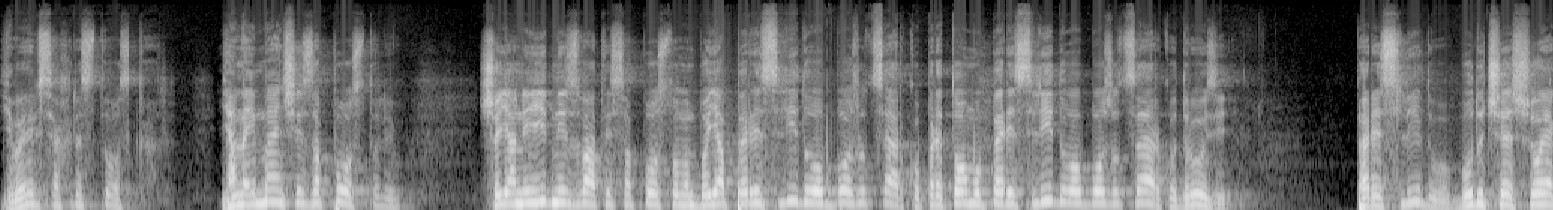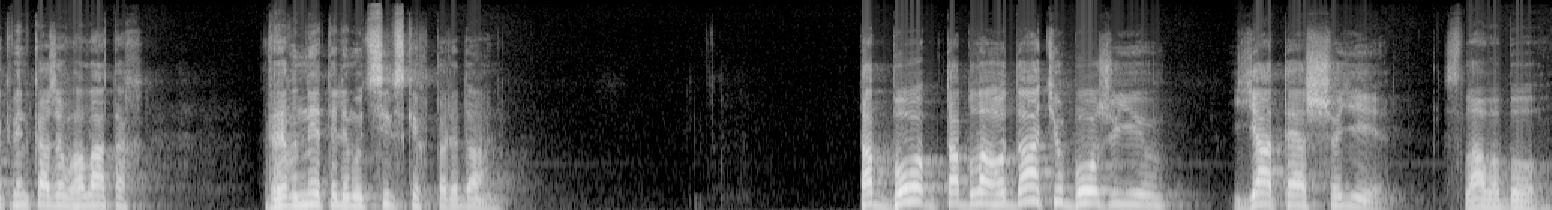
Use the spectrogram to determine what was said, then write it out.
Явився Христос, каже. Я найменший з апостолів, що я не гідний зватися апостолом, бо я переслідував Божу церкву. При тому переслідував Божу церкву, друзі. Переслідував, будучи, що, як він каже в Галатах, ревнителем отцівських передань. Та, Бо, та благодаттю Божою я те, що є. Слава Богу.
